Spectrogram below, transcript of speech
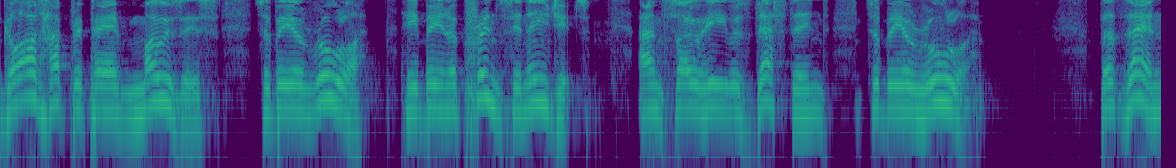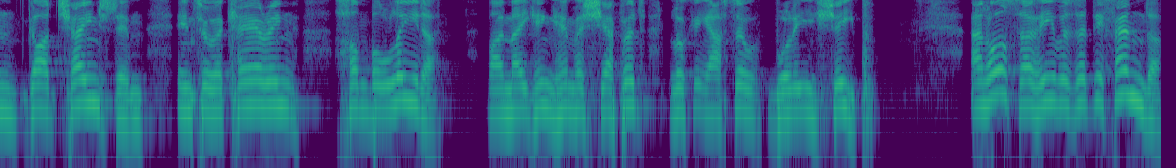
God had prepared Moses to be a ruler. He'd been a prince in Egypt, and so he was destined to be a ruler. But then God changed him into a caring, humble leader by making him a shepherd looking after woolly sheep. And also, he was a defender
